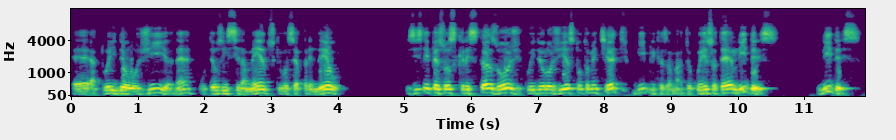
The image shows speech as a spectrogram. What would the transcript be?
é, a tua ideologia, né? Os teus ensinamentos que você aprendeu. Existem pessoas cristãs hoje com ideologias totalmente antibíblicas, amados. Eu conheço até líderes, líderes,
